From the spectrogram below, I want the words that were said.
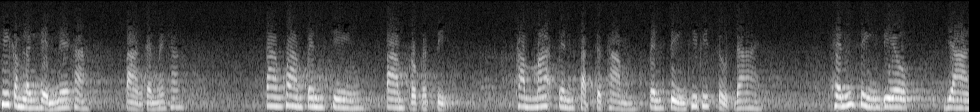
ที่กำลังเห็นเนี่ยค่ะ ต่างกันไหมคะ ตามความเป็นจริงตามปกติ ธรรมะเป็นสัจธรรม เป็นสิ่งที่พิสูจน์ได้ เห็นสิ่งเดียวอย่าง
